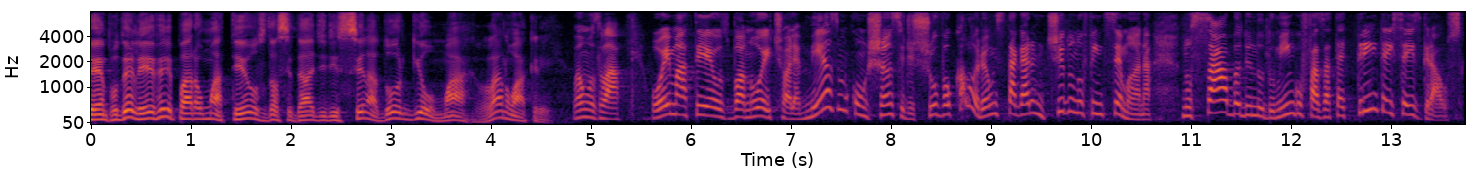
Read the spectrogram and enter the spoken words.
Tempo delivery para o Matheus, da cidade de Senador Guiomar, lá no Acre. Vamos lá. Oi, Matheus, boa noite. Olha, mesmo com chance de chuva, o calorão está garantido no fim de semana. No sábado e no domingo faz até 36 graus.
